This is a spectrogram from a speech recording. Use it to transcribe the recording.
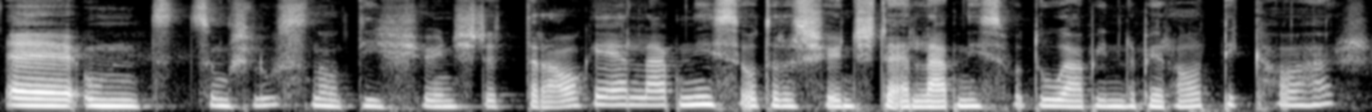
Äh, und zum Schluss noch die schönste Trageerlebnis oder das schönste Erlebnis, das du auch in einer Beratung gehabt hast?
